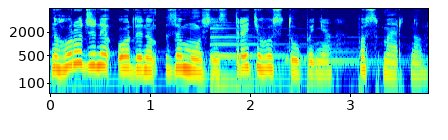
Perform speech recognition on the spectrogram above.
нагороджений орденом за мужність третього ступеня посмертно.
